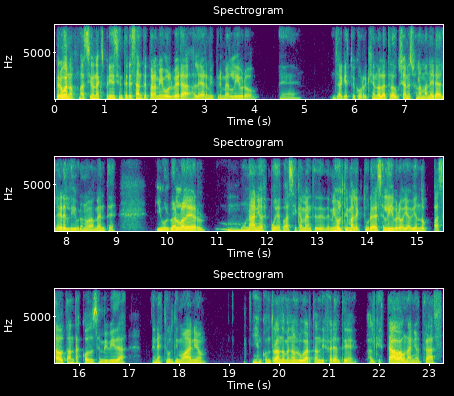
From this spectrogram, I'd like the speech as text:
pero bueno, ha sido una experiencia interesante para mí volver a, leer mi primer libro. Eh, ya que estoy corrigiendo la traducción, es una manera de leer el libro nuevamente y volverlo a leer un año después, básicamente, de, mi última lectura de ese libro y habiendo pasado tantas cosas en mi vida en este último año y encontrándome en un lugar tan diferente al que estaba un año atrás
